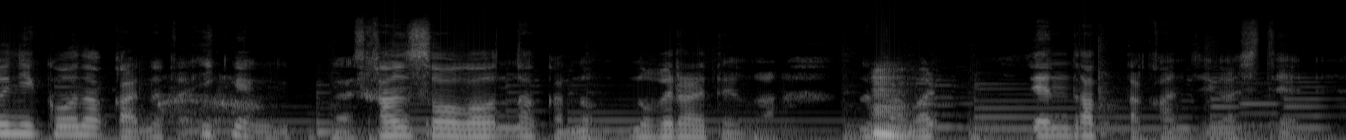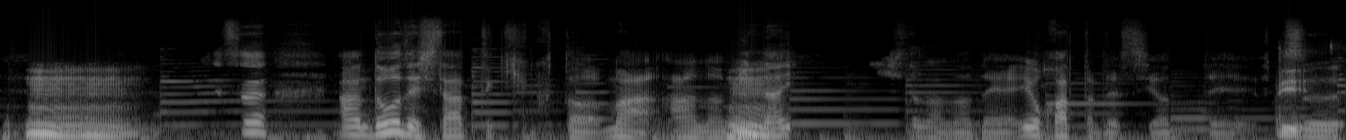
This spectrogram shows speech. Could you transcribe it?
通にこうなんかなんか意見とか感想をなんかの述べられたようななんか割と点だった感じがして、うんうん、あどうでした？って聞くとまああのみんな、うん人なので、よかったですよって普通。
